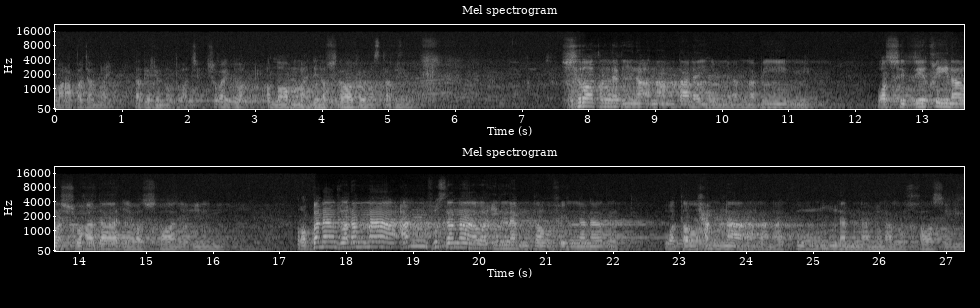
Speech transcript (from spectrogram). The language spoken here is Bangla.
আমার আব্বা জান নাই তাদের জন্য দোয়া চাই সবাই দোয়া করি আল্লাহ মাহদিন মুস্তাকিম صراط الذين أنعمت عليهم من النبيين والصديقين والشهداء والصالحين ربنا ظلمنا أنفسنا وإن لم تغفر لنا وترحمنا لنكونن من الخاسرين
